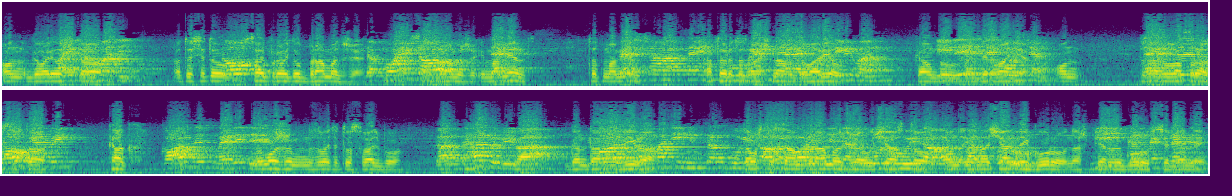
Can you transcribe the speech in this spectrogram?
он говорил, что а, то есть эту свадьбу проводил Брамаджи, Брамаджи. И момент, тот момент, который тот Вайшнав говорил, когда он был в Бандирване, он задал вопрос, что как мы можем называть эту свадьбу Гандharva Вива, потому что сам Брамаджа участвовал, он изначальный гуру, наш первый гуру Вселенной.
